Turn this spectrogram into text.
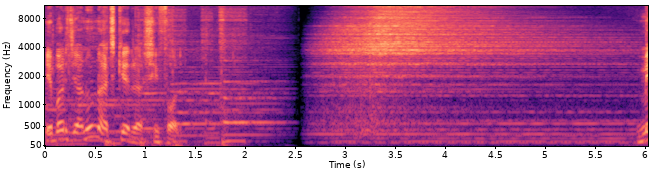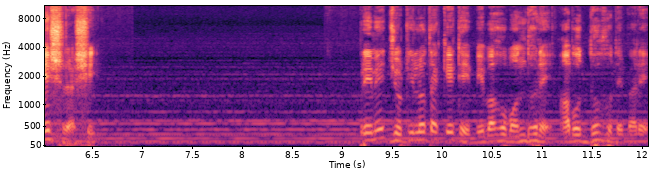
এবার জানুন আজকের রাশিফল। মেষ রাশি। প্রেমের জটিলতা কেটে বিবাহ বন্ধনে আবদ্ধ হতে পারে।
